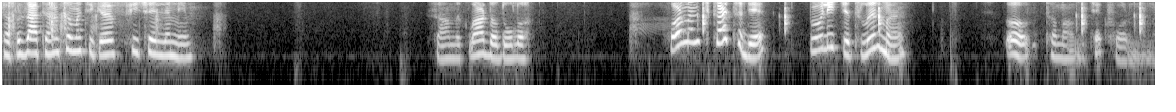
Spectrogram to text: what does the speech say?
Kapı zaten otomatik. Öf hiç ellemeyeyim. Sandıklar da dolu. Formanı çıkart hadi. Böyle hiç yatılır mı? Oh tamam bir tek formanı.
